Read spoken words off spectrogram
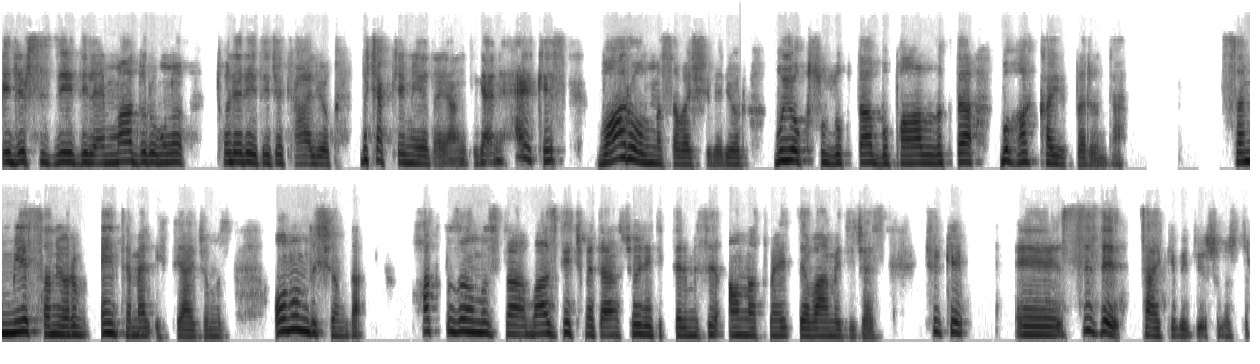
belirsizliği, dilemma durumunu tolere edecek hali yok. Bıçak kemiğe dayandı. Yani herkes var olma savaşı veriyor. Bu yoksullukta, bu pahalılıkta, bu hak kayıplarında. Samimiyet sanıyorum en temel ihtiyacımız. Onun dışında haklılığımızla vazgeçmeden söylediklerimizi anlatmaya devam edeceğiz. Çünkü e, siz de takip ediyorsunuzdur.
